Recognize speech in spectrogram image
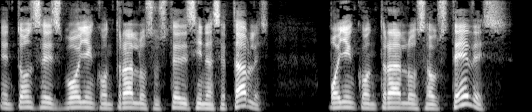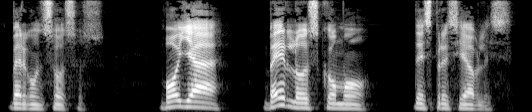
entonces voy a encontrarlos ustedes inaceptables. Voy a encontrarlos a ustedes vergonzosos. Voy a verlos como despreciables.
